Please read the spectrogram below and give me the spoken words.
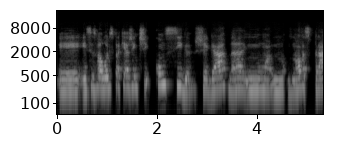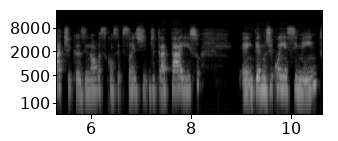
É, esses valores para que a gente consiga chegar né, em uma, novas práticas e novas concepções de, de tratar isso é, em termos de conhecimento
